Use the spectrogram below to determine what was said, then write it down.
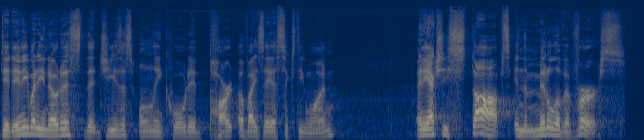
did anybody notice that Jesus only quoted part of Isaiah 61? And he actually stops in the middle of a verse.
